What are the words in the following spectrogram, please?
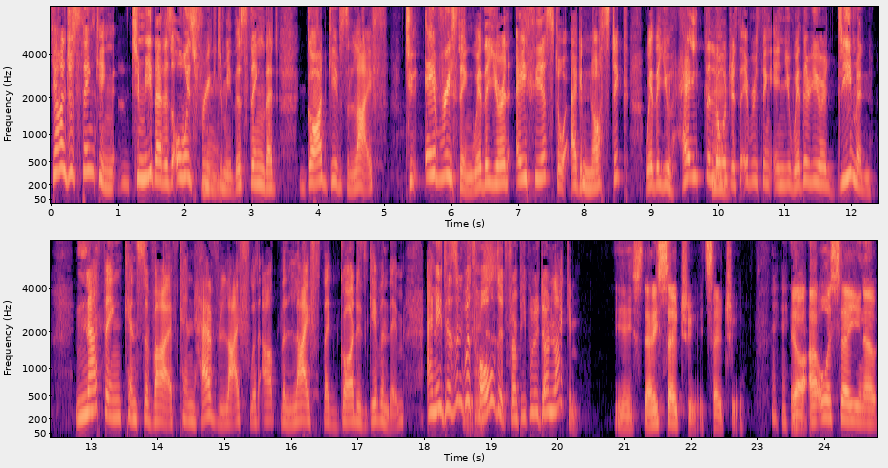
Yeah, I'm just thinking, to me, that has always freaked mm. me this thing that God gives life to everything, whether you're an atheist or agnostic, whether you hate the mm. Lord with everything in you, whether you're a demon. Nothing can survive, can have life without the life that God has given them. And He doesn't withhold yes. it from people who don't like Him. Yes, that is so true. It's so true. yeah, I always say, you know,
